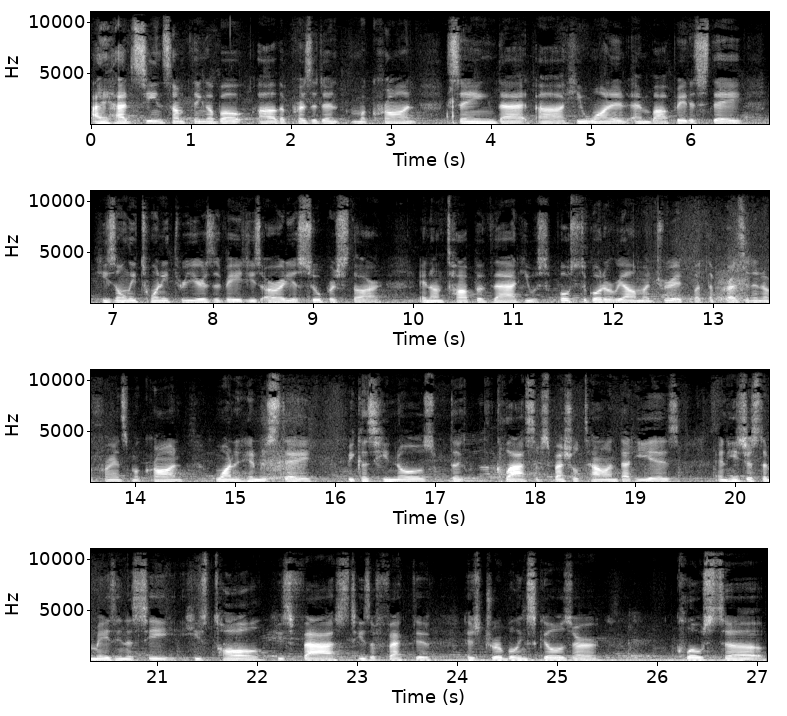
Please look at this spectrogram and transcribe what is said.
I had seen something about uh, the president Macron saying that uh, he wanted Mbappe to stay. He's only 23 years of age. He's already a superstar. And on top of that, he was supposed to go to Real Madrid, but the president of France, Macron, wanted him to stay because he knows the class of special talent that he is. And he's just amazing to see. He's tall, he's fast, he's effective. His dribbling skills are close to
